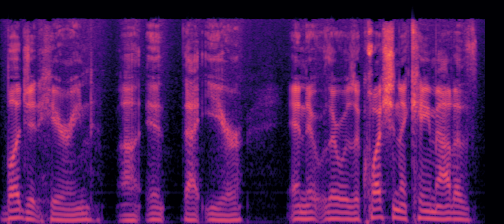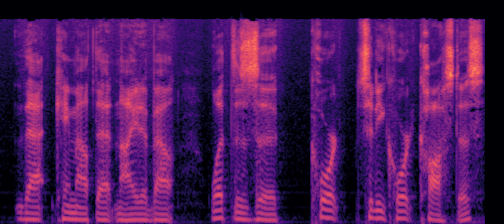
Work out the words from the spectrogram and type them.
budget hearing uh, in, that year, and it, there was a question that came out of that came out that night about what does the court city court cost us,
